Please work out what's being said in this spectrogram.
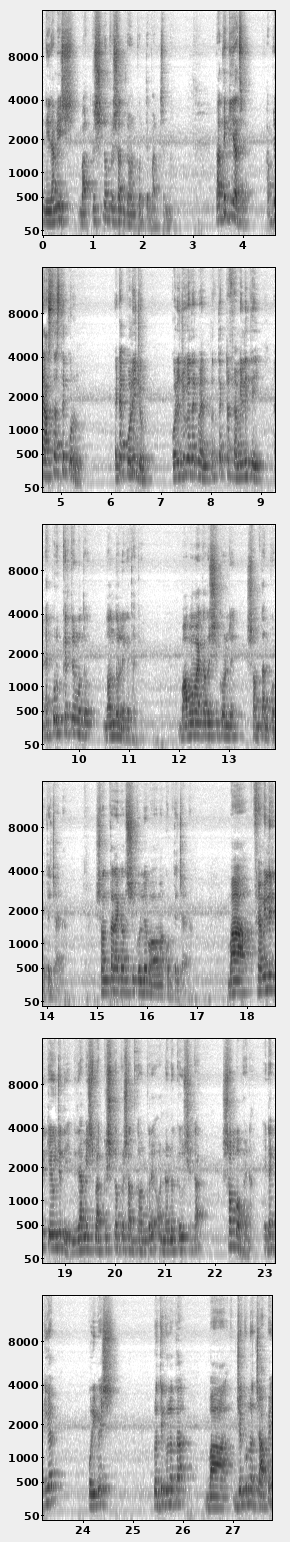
নিরামিষ বা কৃষ্ণপ্রসাদ গ্রহণ করতে পারছেন না। তাতে কি আছে? আপনি আস্তে আস্তে করুন। এটা কলিযুগ। কলিযুগে দেখবেন প্রত্যেকটা ফ্যামিলিতেই একটা কুরুক্ষেত্রের মতো দ্বন্দ্ব লেগে থাকে। বাবা মা একাদশী করলে সন্তান করতে চায় না। সন্তান একাদশী করলে বাবা মা করতে চায় না। বা ফ্যামিলির কেউ যদি নিরামিষ বা কৃষ্ণপ্রসাদ গ্রহণ করে, অন্যান্য কেউ সেটা সম্ভব হয় না। এটা কী হয়? পরিবেশ প্রতিকূলতা বা যে কোনো চাপে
